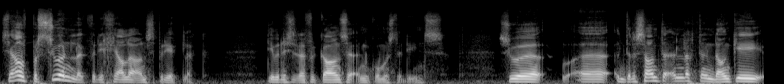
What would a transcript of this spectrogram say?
self persoonlik vir die gelde aanspreeklik teenoor die Suid-Afrikaanse Inkomste Diens. So uh, interessante inligting. Dankie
